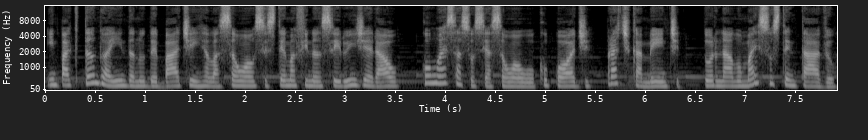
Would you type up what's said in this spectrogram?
impactando ainda no debate em relação ao sistema financeiro em geral, como essa associação ao OCU pode, praticamente, torná-lo mais sustentável,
